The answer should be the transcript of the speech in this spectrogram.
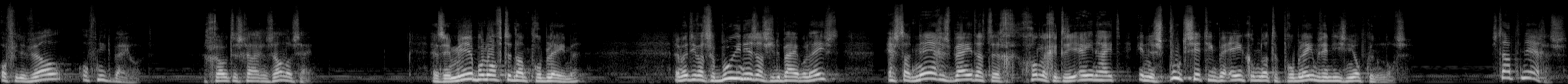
Of je er wel of niet bij hoort. De grote scharen zal er zijn. Er zijn meer beloften dan problemen. En weet je wat zo boeiend is als je de Bijbel leest? Er staat nergens bij dat de goddelijke drie-eenheid in een spoedzitting bijeenkomt dat er problemen zijn die ze niet op kunnen lossen. Staat er nergens.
